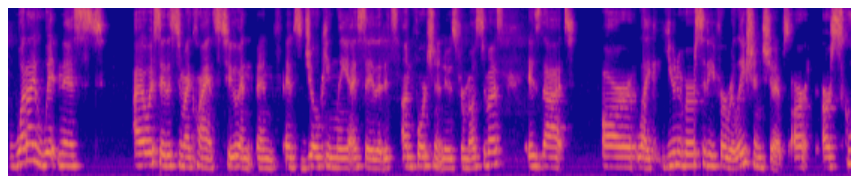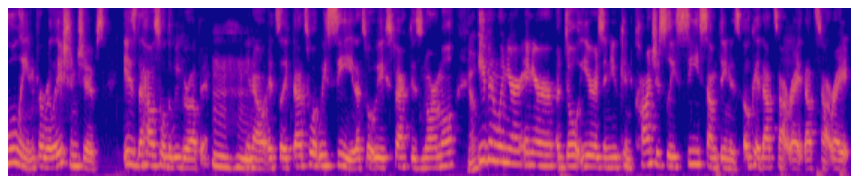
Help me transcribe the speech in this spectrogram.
what I witnessed, I always say this to my clients too, and, and it's jokingly, I say that it's unfortunate news for most of us, is that our like university for relationships, our, our schooling for relationships is the household that we grow up in. Mhm. You know, it's like that's what we see, that's what we expect is normal. Yeah. Even when you're in your adult years and you can consciously see something is okay, that's not right, that's not right.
